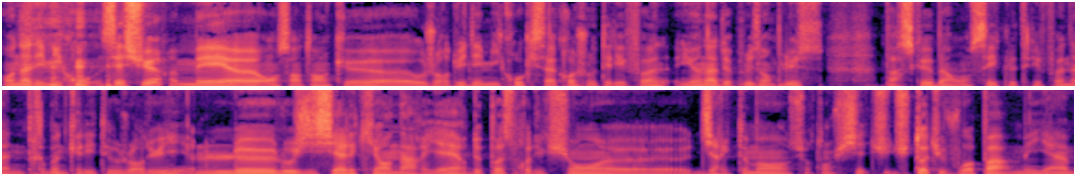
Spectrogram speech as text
On a des micros, c'est sûr, mais euh, on s'entend que euh, aujourd'hui des micros qui s'accrochent au téléphone, il y en a de plus en plus parce que ben, on sait que le téléphone a une très bonne qualité aujourd'hui. Le logiciel qui est en arrière de post-production euh, directement sur ton fichier, tu, tu- toi tu le vois pas, mais il y a un,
